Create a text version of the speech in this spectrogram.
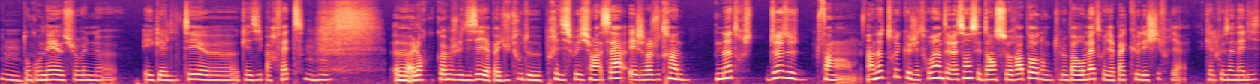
Hmm. Donc on est sur une euh, égalité euh, quasi parfaite. Mhm. Euh, alors que, comme je le disais, il n'y a pas du tout de prédisposition à ça. Et je rajouterai un autre deux, enfin, un autre truc que j'ai trouvé intéressant, c'est dans ce rapport, donc le baromètre, il n'y a pas que des chiffres, il y a quelques analyses,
